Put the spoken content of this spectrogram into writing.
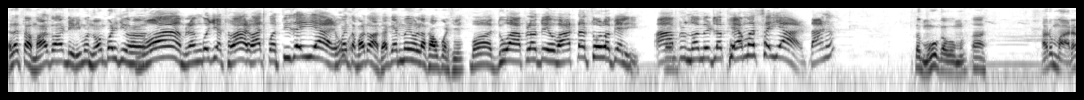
એટલે તમારે તો આ ડેરીમાં નોમ પડી ગયું હે. નોમ રંગોજી અથવાર વાત પતી જઈ યાર. ભાઈ તમારે તો આધાર કાર્ડમાં એવું લખાવવું પડશે. બધું આપણો તો વાત જ છોડો પેલી. આ આપણું નોમ એટલે ફેમસ છે યાર તાણ? તો હું કહું હા. હારું મારે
